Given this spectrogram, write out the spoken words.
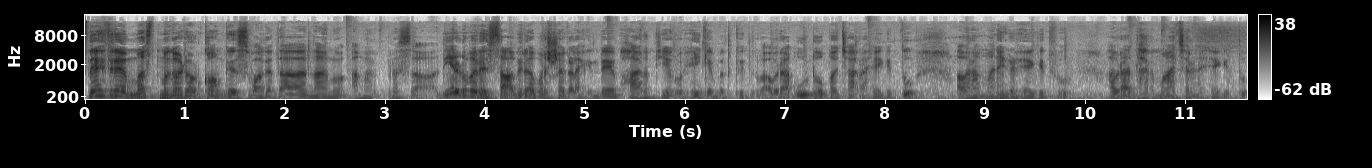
ಸ್ನೇಹಿತರೆ ಮಸ್ತ್ ಮಗ ಡಾಟ್ ಕಾಮ್ಗೆ ಸ್ವಾಗತ. ನಾನು ಅಮರ್ ಪ್ರಸಾದ್. ಎರಡೂವರೆ ಸಾವಿರ ವರ್ಷಗಳ ಹಿಂದೆ ಭಾರತೀಯರು ಹೇಗೆ ಬದುಕಿದ್ರು, ಅವರ ಊಟೋಪಚಾರ ಹೇಗಿತ್ತು, ಅವರ ಮನೆಗಳು ಹೇಗಿದ್ವು ಅವರ ಧರ್ಮಾಚರಣೆ ಹೇಗಿತ್ತು?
